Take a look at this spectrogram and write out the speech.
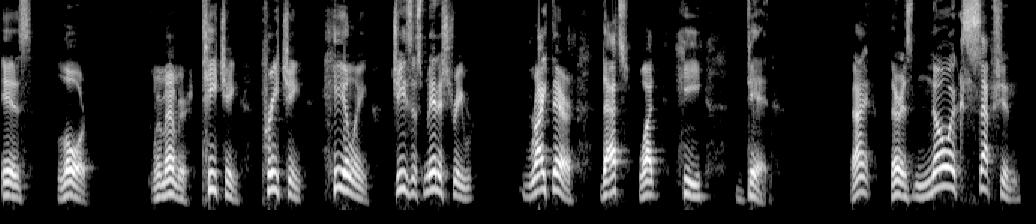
is Lord. Remember, teaching, preaching, healing, Jesus' ministry, right there. That's what he did. Right? There is no exception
